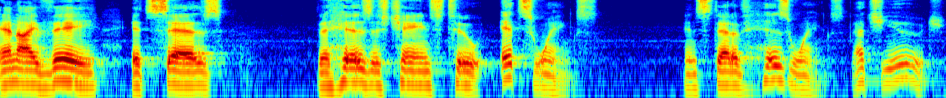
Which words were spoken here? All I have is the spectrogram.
NIV, it says the his is changed to its wings instead of his wings. That's huge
